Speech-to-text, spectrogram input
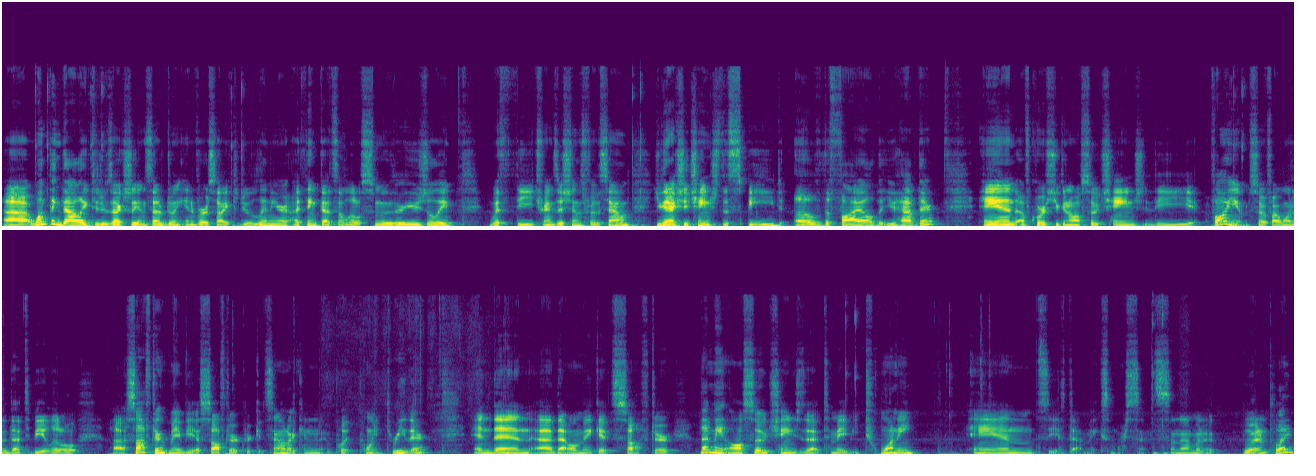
Uh, one thing that I like to do is actually, instead of doing inverse, I like to do linear. I think that's a little smoother usually with the transitions for the sound. You can actually change the speed of the file that you have there. And of course, you can also change the volume. So if I wanted that to be a little uh, softer, maybe a softer cricket sound, I can put 0.3 there, and then uh, that will make it softer. Let me also change that to maybe 20, and see if that makes more sense. So now I'm gonna go ahead and play.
